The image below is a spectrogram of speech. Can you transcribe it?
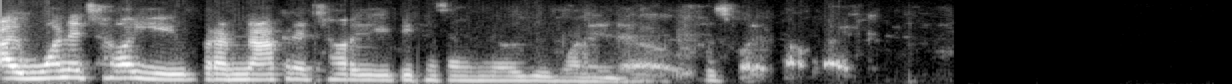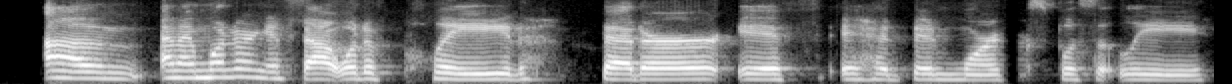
I want to tell you, but I'm not going to tell you because I know you want to know, was what it felt like. Um, and I'm wondering if that would have played better if it had been more explicitly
